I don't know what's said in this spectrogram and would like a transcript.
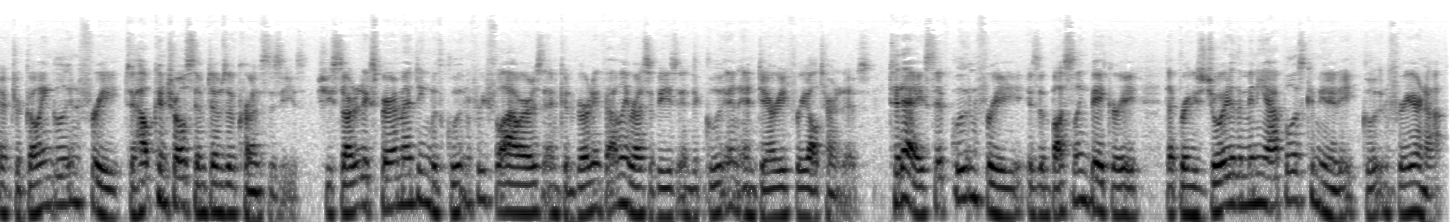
after going gluten free to help control symptoms of Crohn's disease. She started experimenting with gluten free flours and converting family recipes into gluten and dairy free alternatives. Today, Sift Gluten Free is a bustling bakery that brings joy to the Minneapolis community, gluten free or not.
